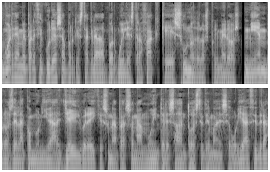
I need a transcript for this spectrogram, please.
Guardia me parece curiosa porque está creada por Will Strafak, que es uno de los primeros miembros de la comunidad Jailbreak, es una persona muy interesada en todo este tema de seguridad, etcétera,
